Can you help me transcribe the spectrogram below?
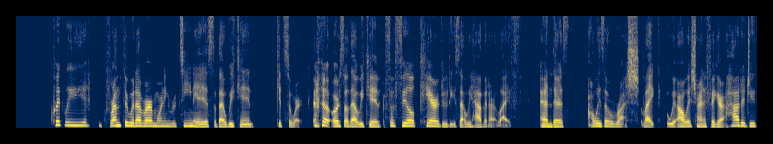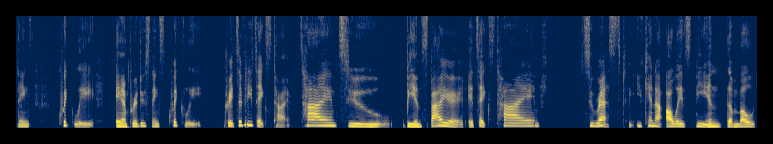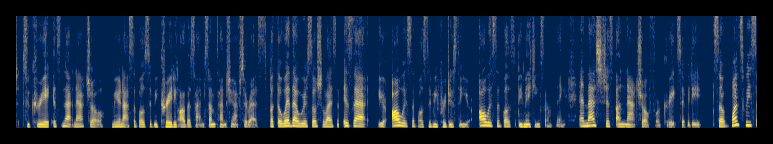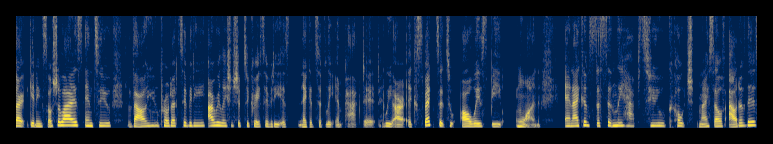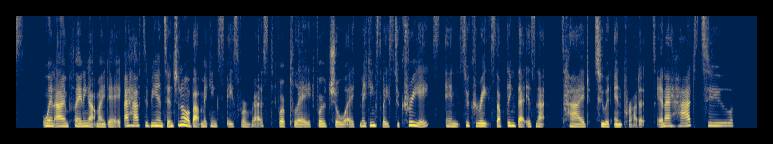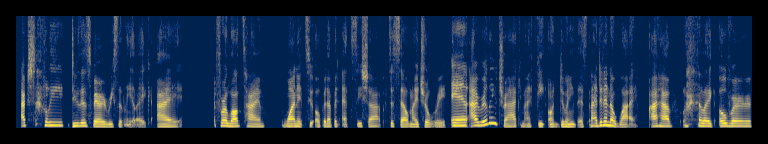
quickly run through whatever our morning routine is so that we can get to work or so that we can fulfill care duties that we have in our life. And there's always a rush. Like we're always trying to figure out how to do things quickly and produce things quickly. Creativity takes time, time to be inspired. It takes time to rest. You cannot always be in the mode to create. It's not natural. You're not supposed to be creating all the time. Sometimes you have to rest. But the way that we're socializing is that you're always supposed to be producing, you're always supposed to be making something. And that's just unnatural for creativity. So once we start getting socialized into value productivity, our relationship to creativity is negatively impacted. We are expected to always be on. And I consistently have to coach myself out of this when I'm planning out my day. I have to be intentional about making space for rest, for play, for joy, making space to create and to create something that is not tied to an end product. And I had to actually do this very recently. Like, I, for a long time, wanted to open up an Etsy shop to sell my jewelry. And I really dragged my feet on doing this, and I didn't know why. I have like over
